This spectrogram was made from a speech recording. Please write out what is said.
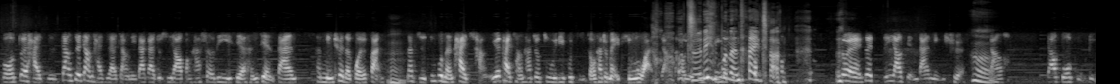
说对孩子这样对这样的孩子来讲，你大概就是要帮他设立一些很简单、很明确的规范。嗯，那指令不能太长，因为太长他就注意力不集中，他就没听完这样。指令不能太长。对，所以指令要简单明确。嗯，然后。要多鼓励，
